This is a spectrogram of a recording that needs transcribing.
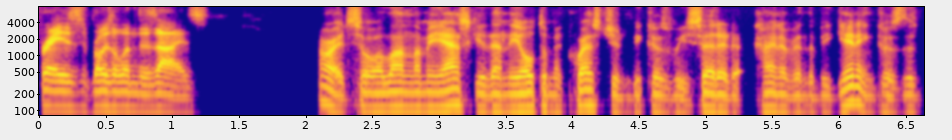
phrase Rosalinda's eyes. All right. So, Alon, let me ask you then the ultimate question because we said it kind of in the beginning because the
